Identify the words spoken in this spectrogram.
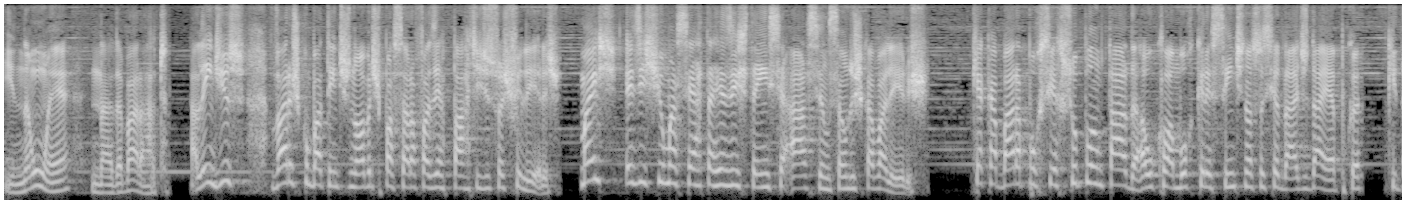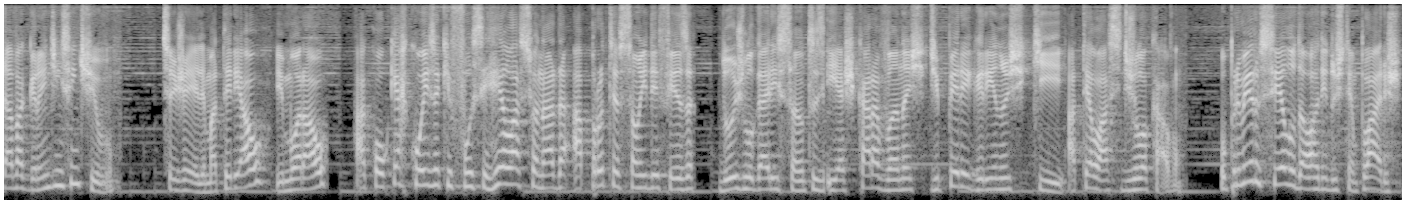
e não é nada barato. Além disso, vários combatentes nobres passaram a fazer parte de suas fileiras, mas existia uma certa resistência à ascensão dos cavaleiros, que acabara por ser suplantada ao clamor crescente na sociedade da época que dava grande incentivo, seja ele material e moral, a qualquer coisa que fosse relacionada à proteção e defesa dos lugares santos e às caravanas de peregrinos que até lá se deslocavam. O primeiro selo da Ordem dos Templários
